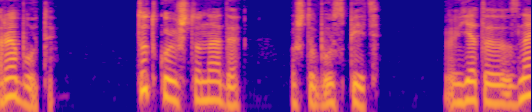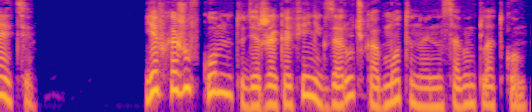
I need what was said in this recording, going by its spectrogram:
Работа. Тут кое-что надо, чтобы успеть. Я-то, знаете...» Я вхожу в комнату, держа кофейник за ручку, обмотанную носовым платком.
